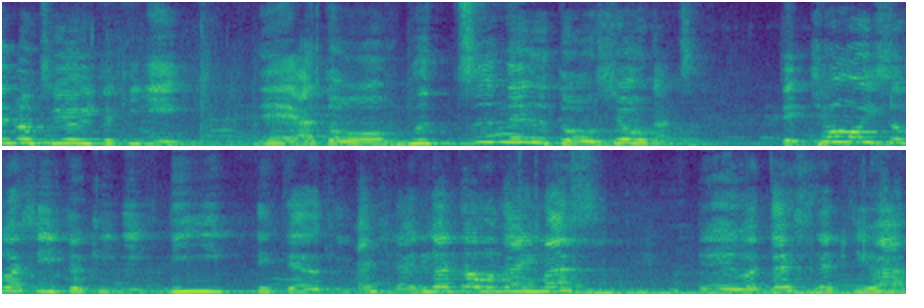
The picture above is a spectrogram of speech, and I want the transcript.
風の強い時に、ね、あと6つ寝るとお正月。で超忙しい時に見に行っていただきましてありがとうございます、えー、私たちは、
